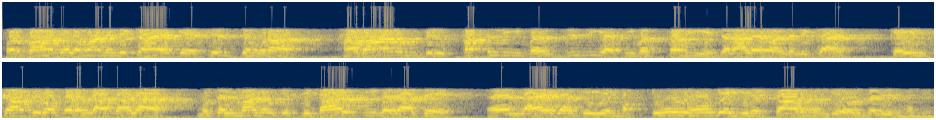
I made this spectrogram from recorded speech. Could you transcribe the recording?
اور بعض علماء نے لکھا ہے کہ خز سے مراد حوان بال قتلی بل جزیتی و سبھی جلالے والے نے لکھا ہے کہ ان کافروں پر اللہ تعالیٰ مسلمانوں کے قتال کی وجہ سے لائے گا کہ یہ مقتول ہوں گے، گرفتار ہوں گے اور دلیل ہوں گے۔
